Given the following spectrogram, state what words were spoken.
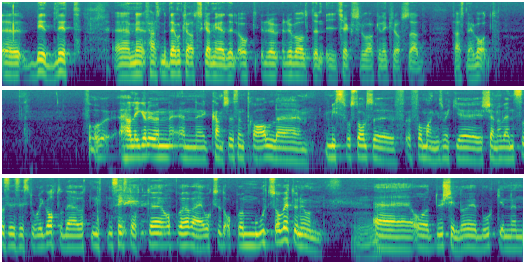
eh, bildligt, eh, med, fast med demokratiska medel, och re revolten i Tjeckoslovakien är krossad, fast med våld. For her ligger det jo en, en kanskje sentral eh, misforståelse for mange som ikke kjenner Venstres historie godt. og det er at 1968-opprøret er jo også et opprør mot Sovjetunionen. Eh, og du skildrer i boken en,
